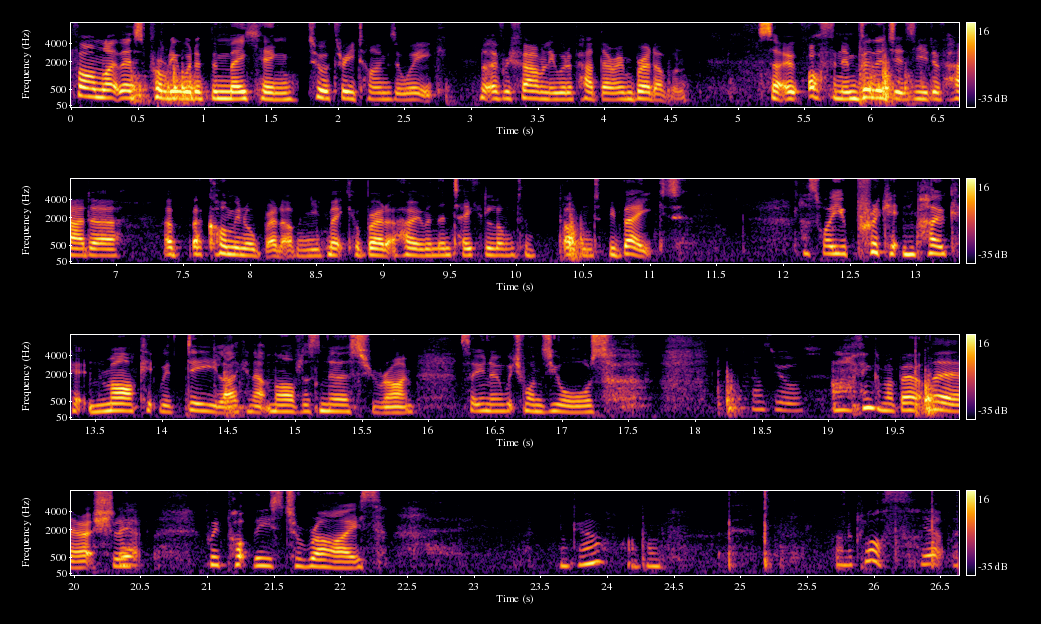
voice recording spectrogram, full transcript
A farm like this probably would have been making two or three times a week. Not every family would have had their own bread oven. So often in villages you'd have had a, a, a communal bread oven. You'd make your bread at home and then take it along to the oven to be baked. That's why you prick it and poke it and mark it with D, like in that marvellous nursery rhyme, so you know which one's yours. How's yours? Oh, I think I'm about there, actually. Yep. If we pop these to rise. Okay, go on a cloth. Yep.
